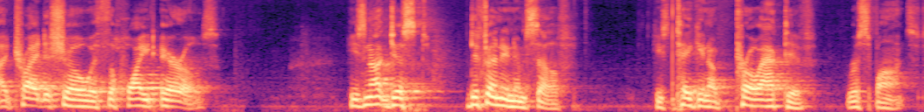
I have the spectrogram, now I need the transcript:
I tried to show with the white arrows. He's not just defending himself, he's taking a proactive response.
